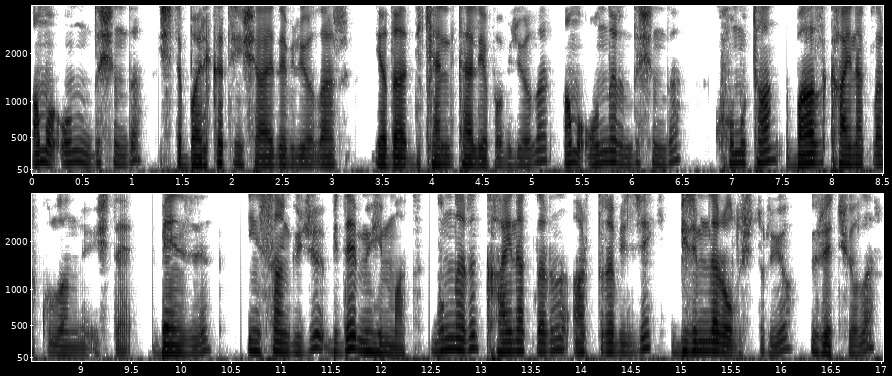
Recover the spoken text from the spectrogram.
Ama onun dışında işte barikat inşa edebiliyorlar ya da dikenli tel yapabiliyorlar. Ama onların dışında komutan bazı kaynaklar kullanılıyor. İşte benzin, insan gücü bir de mühimmat. Bunların kaynaklarını arttırabilecek birimler oluşturuyor, üretiyorlar.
